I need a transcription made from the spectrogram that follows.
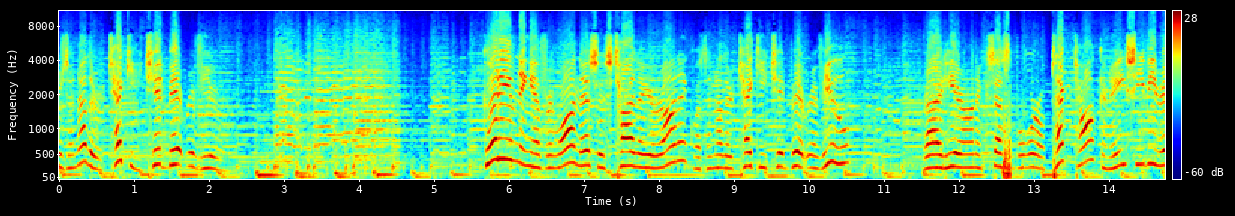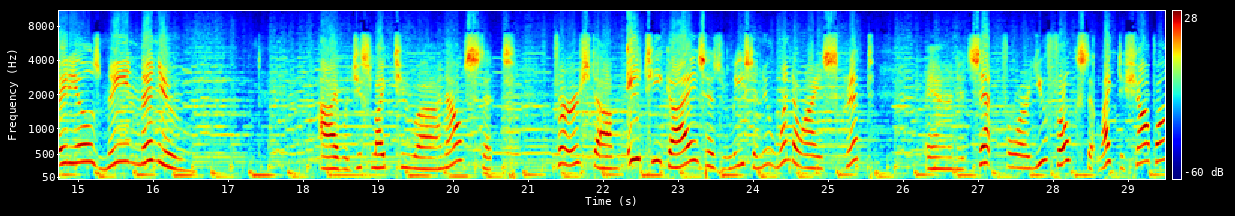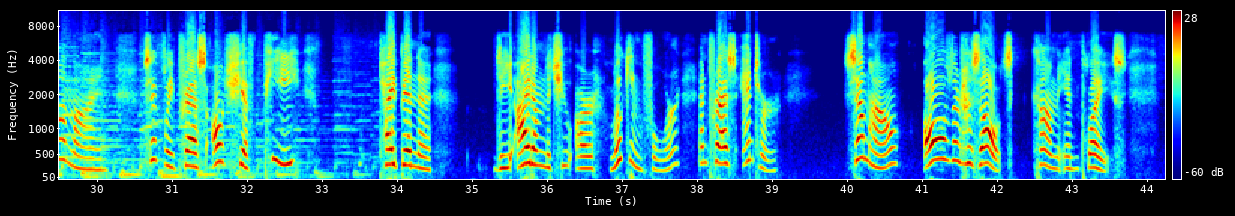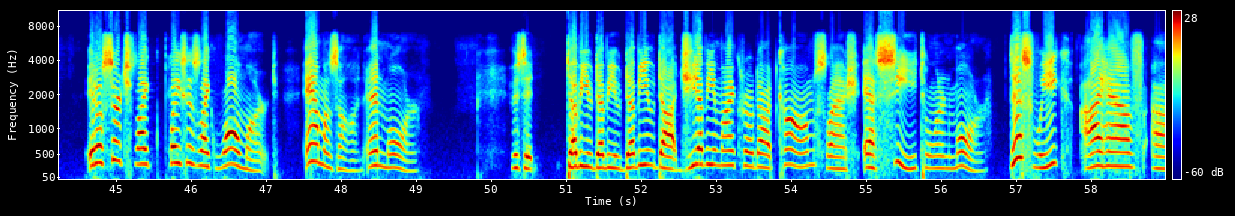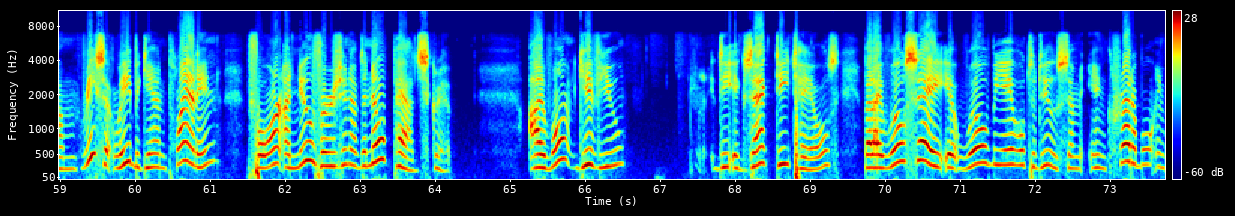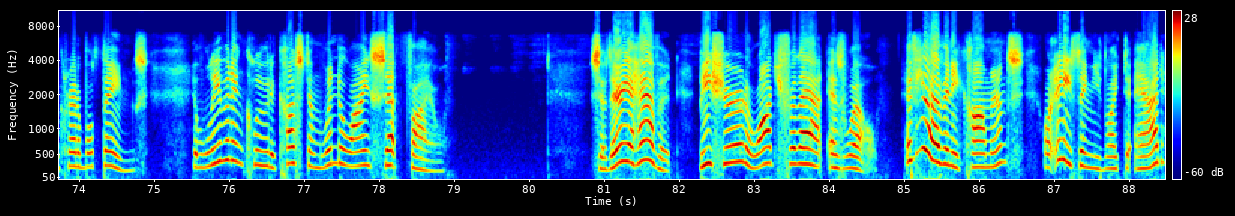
Here's another Techie Tidbit Review. Good evening, everyone. This is Tyler Uronic with another Techie Tidbit Review. Right here on Accessible World Tech Talk and ACB Radio's main menu. I would just like to uh, announce that first, um, AT Guys has released a new Window-Eyes script and it's set for you folks that like to shop online. Simply press Alt Shift P, type in the the item that you are looking for, and press Enter. Somehow, all the results come in place. It'll search like places like Walmart, Amazon, and more. Visit www.gwmicro.com slash sc to learn more. This week, I have um, recently began planning for a new version of the Notepad script. I won't give you the exact details, but I will say it will be able to do some incredible, incredible things. It will even include a custom Window-Eyes set file. So there you have it. Be sure to watch for that as well. If you have any comments or anything you'd like to add,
